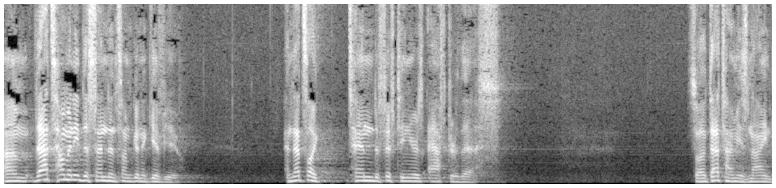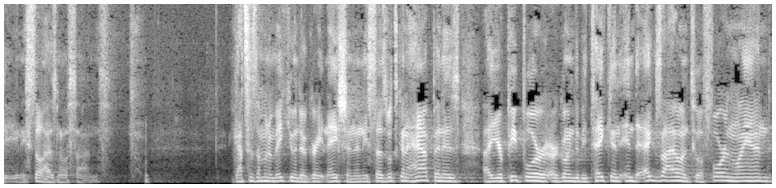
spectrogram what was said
Um, that's how many descendants I'm going to give you. And that's like 10 to 15 years after this. So at that time, he's 90 and he still has no sons. God says, I'm going to make you into a great nation. And he says, What's going to happen is uh, your people are, are, going to be taken into exile into a foreign land.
